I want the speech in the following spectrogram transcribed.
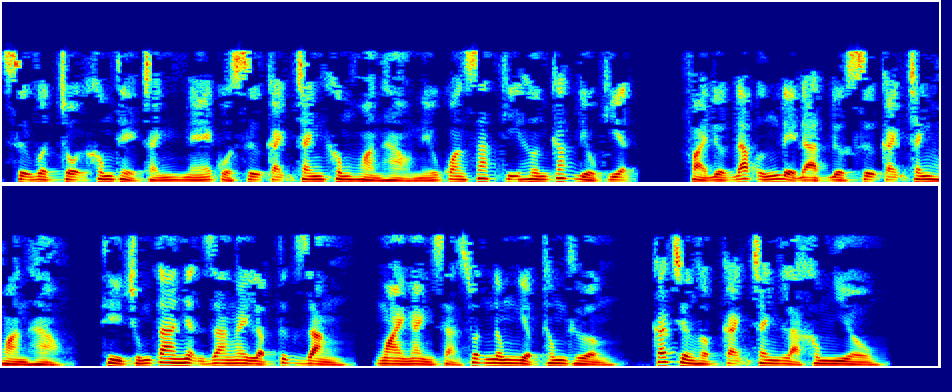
Sự vượt trội không thể tránh né của sự cạnh tranh không hoàn hảo nếu quan sát kỹ hơn các điều kiện, phải được đáp ứng để đạt được sự cạnh tranh hoàn hảo, thì chúng ta nhận ra ngay lập tức rằng, ngoài ngành sản xuất nông nghiệp thông thường, các trường hợp cạnh tranh là không nhiều.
